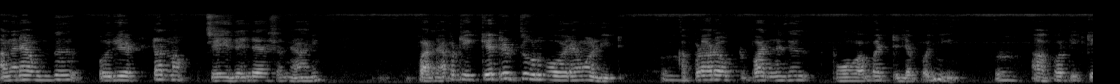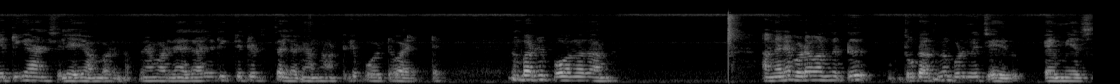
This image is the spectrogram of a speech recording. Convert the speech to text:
അങ്ങനെ അവിടുന്ന് ഒരു എട്ടെണ്ണം ചെയ്തതിന്റെ ശേഷം ഞാൻ പറഞ്ഞ അപ്പൊ ടിക്കറ്റ് എടുത്തുകൊണ്ട് പോരാൻ വേണ്ടിയിട്ട് അപ്പോഴാണ് ഡോക്ടർ പറഞ്ഞത് പോകാൻ പറ്റില്ല. അപ്പോൾ നീ അപ്പൊ അപ്പോൾ ടിക്കറ്റ് ക്യാൻസൽ ചെയ്യാൻ പറഞ്ഞു. അപ്പോൾ ഞാൻ പറഞ്ഞു ഏതായാലും ടിക്കറ്റ് എടുത്തല്ലോ. ഞാൻ നാട്ടിൽ പോയിട്ട് വരട്ടെ എന്നും പറഞ്ഞ് പോന്നതാണ്. അങ്ങനെ ഇവിടെ വന്നിട്ട് തുടർന്ന് ഇവിടുന്ന് ചെയ്തു എം ഇ എസ്.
